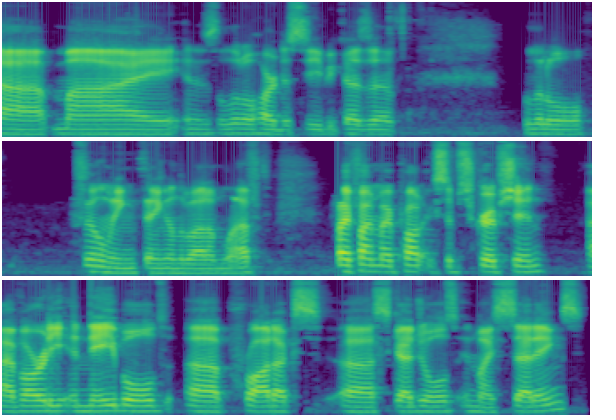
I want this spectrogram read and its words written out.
uh, my, and it's a little hard to see because of little filming thing on the bottom left. If I find my product subscription, I've already enabled uh, products uh, schedules in my settings.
